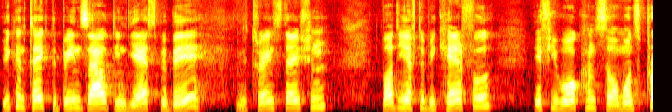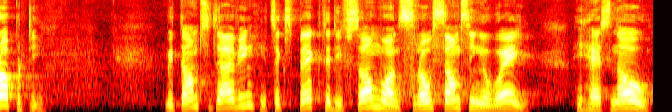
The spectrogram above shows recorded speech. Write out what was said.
You can take the bins out in the SBB, in the train station, but you have to be careful if you walk on someone's property. With dumpster diving, it's expected if someone throws something away, he has no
